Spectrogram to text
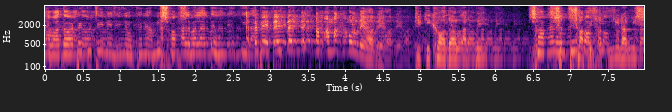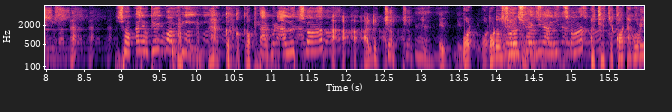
খাওয়া দাওয়াটা একটু জেনে নিন ওখানে আমি সকালবেলাতে হলে কি আমাকে বললে হবে। কি কি খাওয়া দাওয়া লাগবে? সকালে নিরামিষ। হ্যাঁ? সকালে উঠে কফি। হ্যাঁ। তারপরে আলুর চপ। আলুর চপ। বড় সাইজের আলুর চপ। আচ্ছা আচ্ছা কটা করে?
